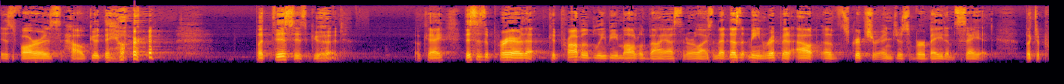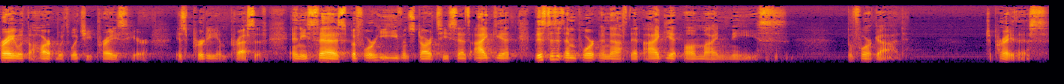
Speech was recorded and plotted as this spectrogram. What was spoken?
as far as how good they are. but this is good. Okay? This is a prayer that could probably be modeled by us in our lives. And that doesn't mean rip it out of Scripture and just verbatim say it. But to pray with the heart with which he prays here is pretty impressive. And he says, before he even starts, he says, I get, this is important enough that I get on my knees before God to pray this.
